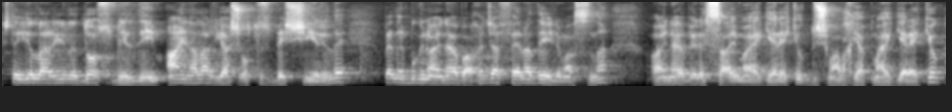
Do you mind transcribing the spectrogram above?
İşte yıllar yılı dost bildiğim aynalar yaş 35 şiirinde. Ben de bugün aynaya bakınca fena değilim aslında. Aynaya böyle saymaya gerek yok, düşmanlık yapmaya gerek yok.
